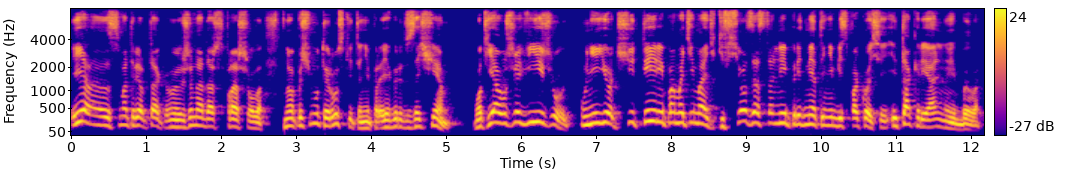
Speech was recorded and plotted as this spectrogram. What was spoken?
И я смотрел так, жена даже спрашивала, ну а почему ты русский-то не про... Я говорю, зачем? Вот я уже вижу, у нее 4 по математике, все за остальные предметы не беспокойся. И так реально и было.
